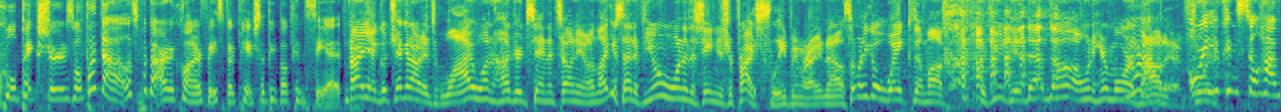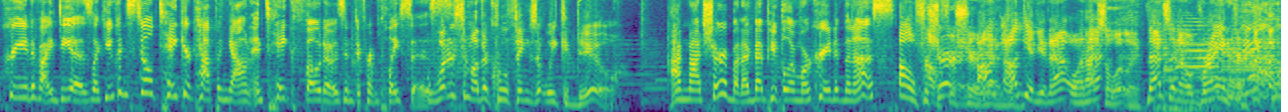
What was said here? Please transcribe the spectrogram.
cool pictures. We'll put that. Let's put the article on our Facebook page so people can see it. All right, yeah, go check it out. It's Y100 San Antonio. And like I said, if you were one of the seniors, you're probably sleeping right now. Somebody go wake them up. if you did that, though, I want to hear more Yeah. about it. Or you can still have creative ideas. Like you can still take your cap and gown and take photos in different places. what are some other cool things that we could do? I'm not sure, but I bet people are more creative than us. Oh, for Oh, sure. for sure, I'll, yeah. I'll give you that one. That- Absolutely. that's a no-brainer. Yeah.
